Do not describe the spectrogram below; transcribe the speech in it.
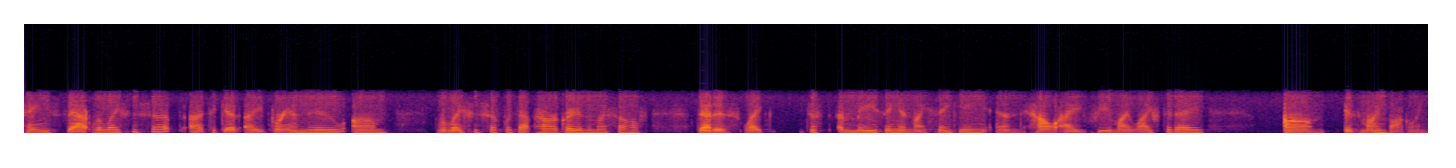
change that relationship, uh, to get a brand new um, relationship with that power greater than myself, that is like just amazing in my thinking and how I view my life today um, is mind boggling.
